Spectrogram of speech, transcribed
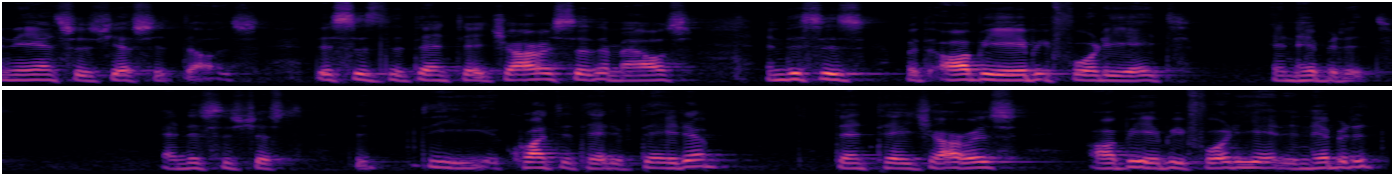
And the answer is yes, it does. This is the dentate gyrus of the mouse, and this is with RbAp48 inhibited. And this is just the, the quantitative data, dentate gyrus, RbAp48 inhibited,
